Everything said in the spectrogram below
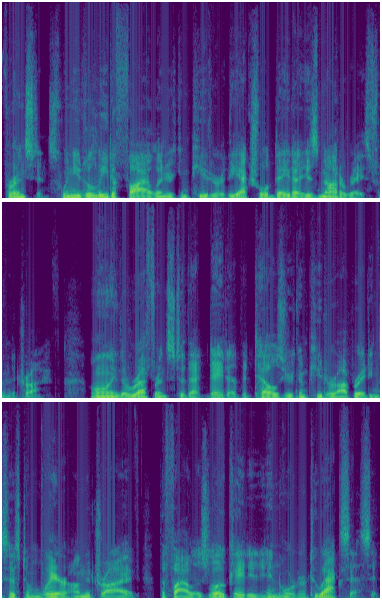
For instance, when you delete a file on your computer, the actual data is not erased from the drive, only the reference to that data that tells your computer operating system where on the drive the file is located in order to access it.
